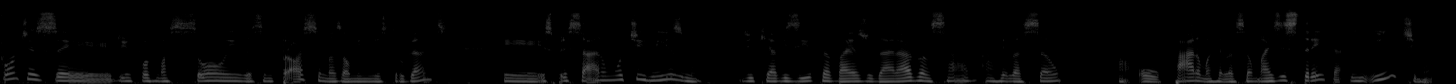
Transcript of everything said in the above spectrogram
Fontes eh, de informações assim próximas ao ministro Gantz eh, expressaram um otimismo de que a visita vai ajudar a avançar a relação a, ou para uma relação mais estreita e íntima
